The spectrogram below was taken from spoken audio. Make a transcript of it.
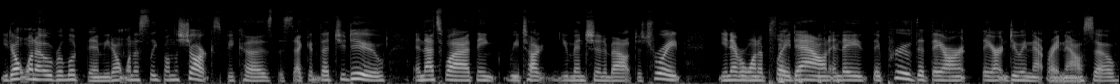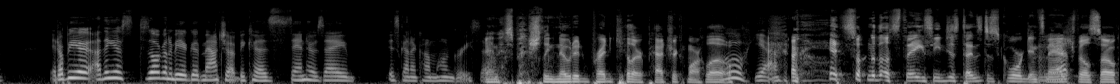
You don't want to overlook them. You don't want to sleep on the Sharks because the second that you do, and that's why I think we talked. You mentioned about Detroit. You never want to play down, and they they proved that they aren't they aren't doing that right now. So it'll be. A, I think it's still going to be a good matchup because San Jose is going to come hungry. So. And especially noted Pred killer Patrick Marleau. Oh yeah, it's one of those things. He just tends to score against yep. Nashville, so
